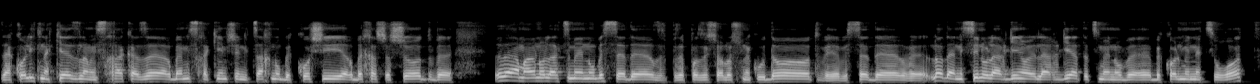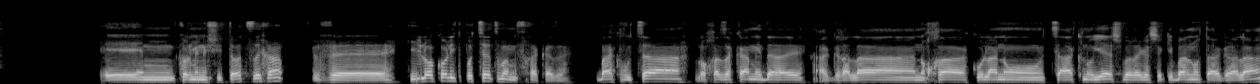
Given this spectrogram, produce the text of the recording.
זה הכל התנקז למשחק הזה, הרבה משחקים שניצחנו בקושי, הרבה חששות, ואתה יודע, אמרנו לעצמנו, בסדר, זה, זה פה זה שלוש נקודות, ויהיה בסדר, ולא יודע, ניסינו להרגיע, להרגיע את עצמנו ב, בכל מיני צורות, um, כל מיני שיטות, סליחה, וכאילו הכל התפוצץ במשחק הזה. באה קבוצה לא חזקה מדי, הגרלה נוחה, כולנו צעקנו יש ברגע שקיבלנו את ההגרלה.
